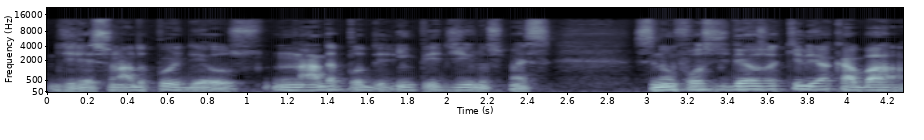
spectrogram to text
direcionado por Deus, nada poderia impedi-los. Mas se não fosse de Deus, aquilo ia acabar,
